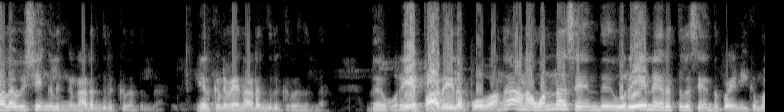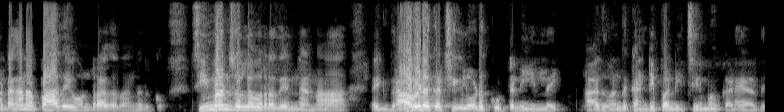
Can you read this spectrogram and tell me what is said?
பல விஷயங்கள் இங்கே நடந்திருக்கிறது இல்லை. ஏற்கனவே நடந்திருக்கிறது இல்லை. இந்த ஒரே பாதையில் போவாங்க ஆனால் ஒன்றா சேர்ந்து ஒரே நேரத்தில் சேர்ந்து பயணிக்க மாட்டாங்க. ஆனால் பாதை ஒன்றாக தான் இருக்கும். சீமான் சொல்ல வர்றது என்னன்னா லைக் திராவிட கட்சிகளோடு கூட்டணி இல்லை. அது வந்து கண்டிப்பாக நிச்சயமாக கிடையாது.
